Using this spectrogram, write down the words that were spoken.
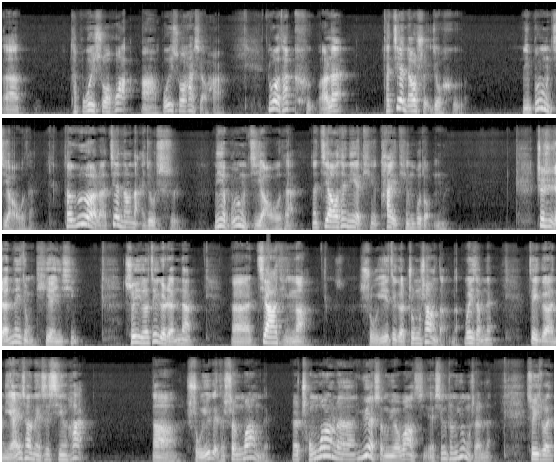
呃，他不会说话啊，不会说话。小孩儿如果他渴了，他见着水就喝。你不用教他，他饿了见到奶就吃，你也不用教他，那教他你也听，他也听不懂。这是人那种天性，所以说这个人呢，呃，家庭啊，属于这个中上等的。为什么呢？这个年上呢是辛亥，啊，属于给他生旺的。那从旺了，越生越旺，也形成用神了。所以说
